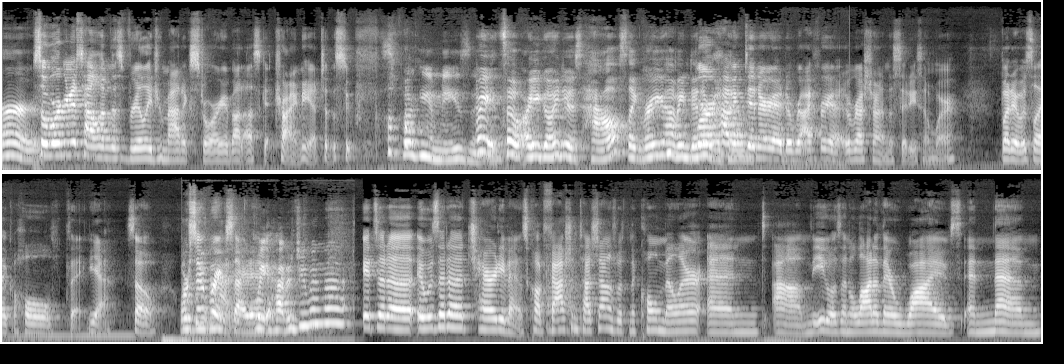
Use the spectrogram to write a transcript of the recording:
heard. So we're gonna tell him this really dramatic story about us get trying to get to the Super Bowl. Fucking amazing. wait, so are you going to his house? Like, where are you having dinner? We're with having him? dinner at a I forget a restaurant in the city somewhere, but it was like a whole thing. Yeah, so we're super excited. Wait, how did you win that? It's at a it was at a charity event. It's called Fashion Touchdowns with Nicole Miller and um, the Eagles and a lot of their wives and them.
